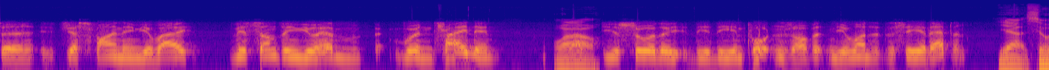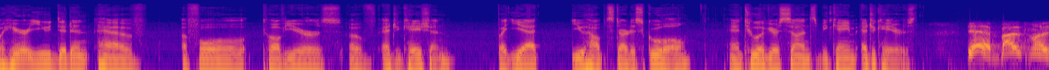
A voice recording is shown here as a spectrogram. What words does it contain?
uh, it's just finding your way with something you haven't weren't trained in. Wow. You saw the, the, the importance of it and you wanted to see it happen. Yeah. So here you didn't have a full 12 years of education, but yet you helped start a school, and two of your sons became educators. Yeah, both my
